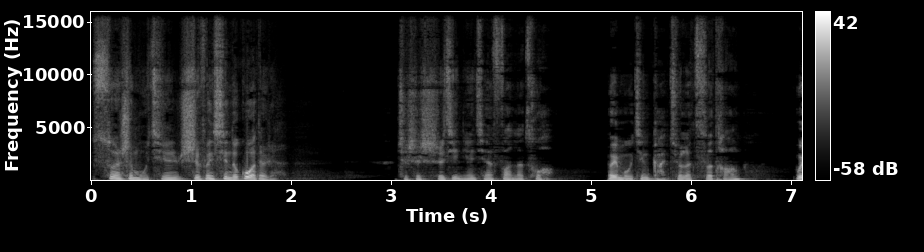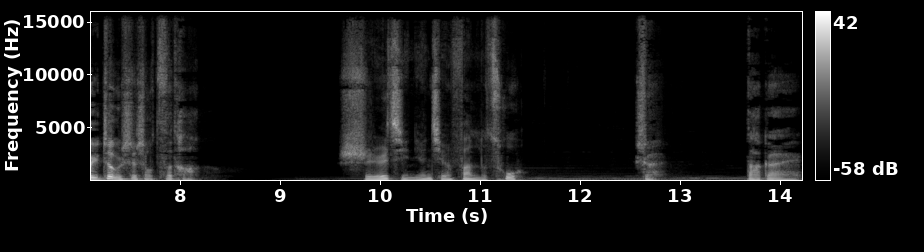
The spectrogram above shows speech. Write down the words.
算是母亲十分信得过的人。只是十几年前犯了错，被母亲赶去了祠堂，为正氏守祠堂。”十几年前犯了错，是，大概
